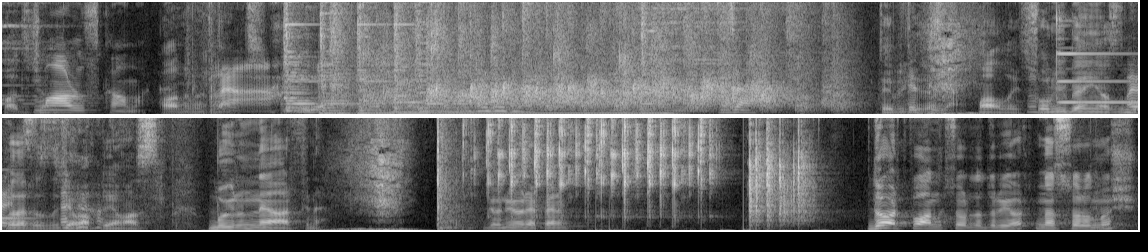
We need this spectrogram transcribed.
Hadi canım. Maruz kalmak. Hanımefendi. Ah, iyi. Güzel. Tebrik ederim. Vallahi soruyu ben yazdım bu Evet. kadar hızlı cevaplayamazdım. Buyurun ne harfine? Dönüyor efendim. 4 puanlık soruda duruyor. Nasıl sorulmuş?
